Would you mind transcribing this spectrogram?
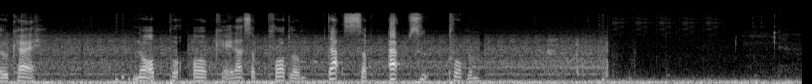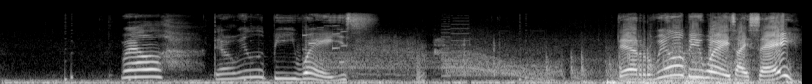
Okay. Not okay, that's a problem. That's an absolute problem. Well, there will be ways. There will be ways, I say.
